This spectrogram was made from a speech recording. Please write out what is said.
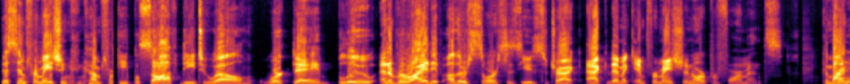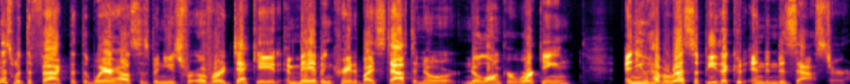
this information can come from PeopleSoft, D2L, Workday, Blue, and a variety of other sources used to track academic information or performance. Combine this with the fact that the warehouse has been used for over a decade and may have been created by staff that no, no longer working, and you have a recipe that could end in disaster.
